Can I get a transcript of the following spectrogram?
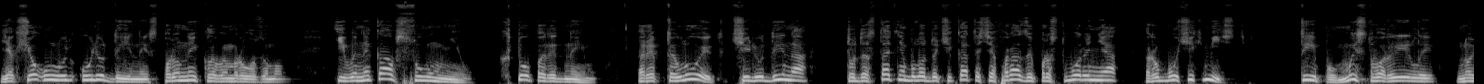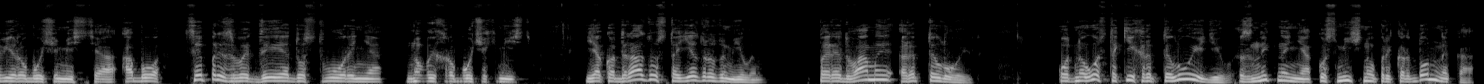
Якщо у, людини з проникливим розумом і виникав сумнів, хто перед ним рептилоїд чи людина, то достатньо було дочекатися фрази про створення робочих місць типу ми створили нові робочі місця, або це призведе до створення нових робочих місць, як одразу стає зрозумілим. Перед вами рептилоїд. Одного з таких рептилоїдів зникнення космічного прикордонника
